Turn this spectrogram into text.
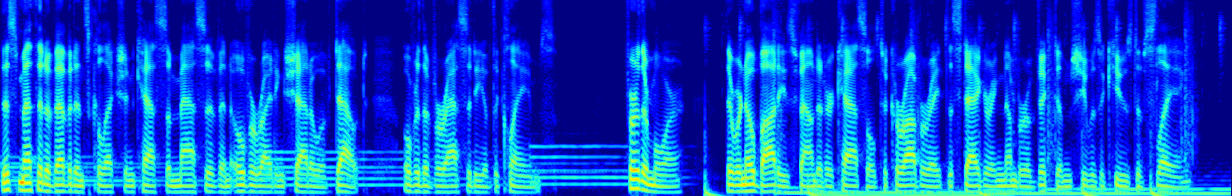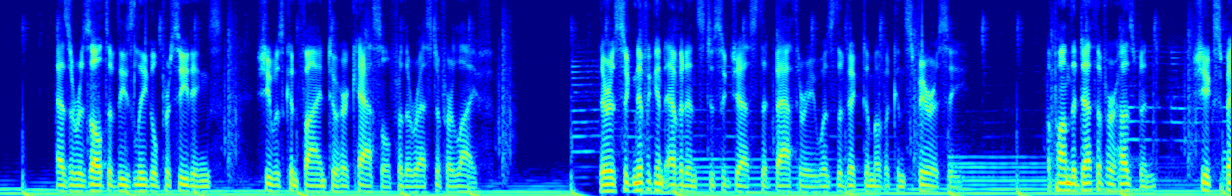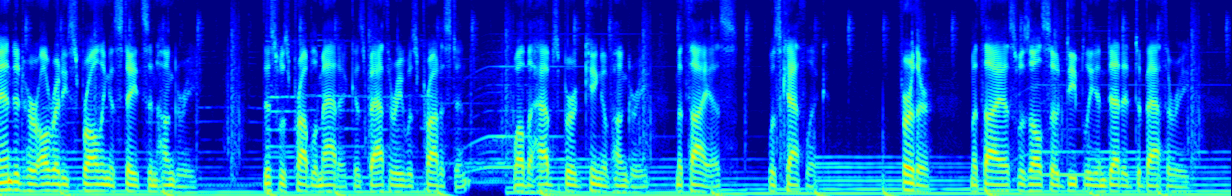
This method of evidence collection casts a massive and overriding shadow of doubt over the veracity of the claims. Furthermore, there were no bodies found at her castle to corroborate the staggering number of victims she was accused of slaying. As a result of these legal proceedings, she was confined to her castle for the rest of her life. There is significant evidence to suggest that Bathory was the victim of a conspiracy Upon the death of her husband, she expanded her already sprawling estates in Hungary. This was problematic as Bathory was Protestant, while the Habsburg King of Hungary, Matthias, was Catholic. Further, Matthias was also deeply indebted to Bathory,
